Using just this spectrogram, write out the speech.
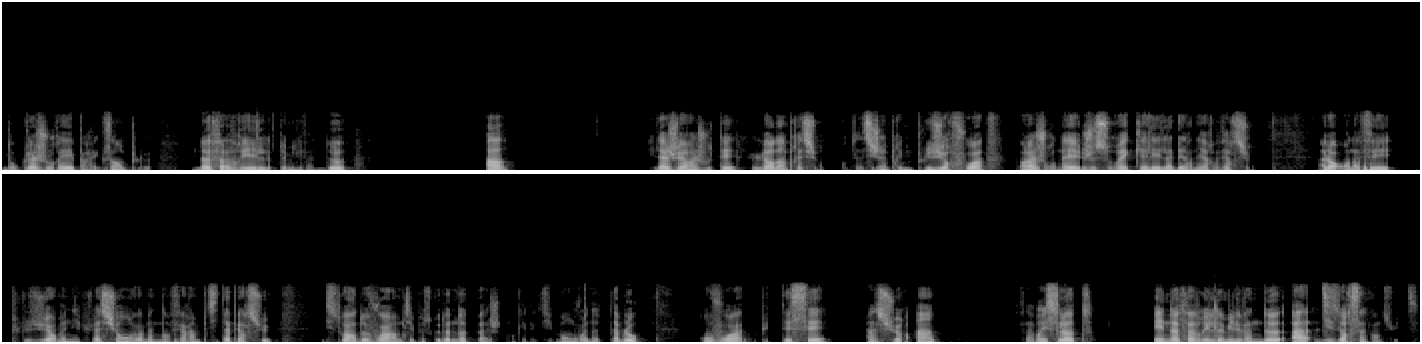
donc là j'aurai par exemple 9 avril 2022 à, et là je vais rajouter l'heure d'impression. Comme ça, si j'imprime plusieurs fois dans la journée, je saurai quelle est la dernière version. Alors on a fait plusieurs manipulations, on va maintenant faire un petit aperçu. Histoire de voir un petit peu ce que donne notre page. Donc effectivement, on voit notre tableau, on voit but TC, 1 sur 1, Fabrice Lot, et 9 avril 2022 à 10h58.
